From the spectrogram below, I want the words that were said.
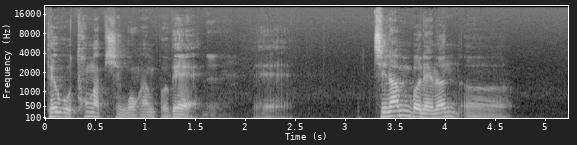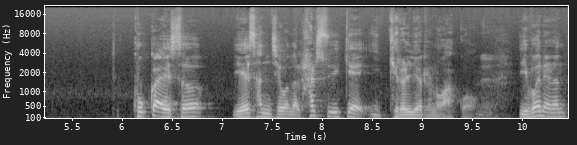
대구 통합 신공항 법에 네. 예, 지난번에는 어, 국가에서 예산 지원을 할 수 있게 이 길을 열어놓았고 네. 이번에는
